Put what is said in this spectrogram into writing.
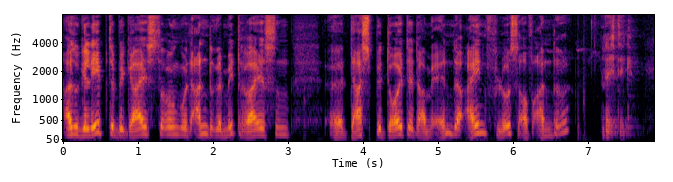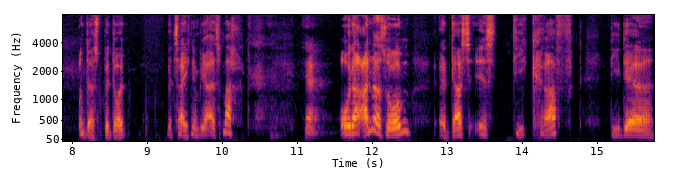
Also gelebte Begeisterung und andere mitreißen, das bedeutet am Ende Einfluss auf andere Richtig. Und das bedeutet, bezeichnen wir als Macht. Ja. Oder andersrum, äh, das ist die Kraft, die der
